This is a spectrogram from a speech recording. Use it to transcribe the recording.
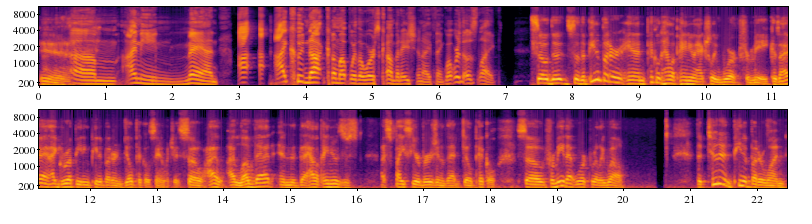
Yeah. Um, I mean, man, I, I, I could not come up with a worse combination. I think. What were those like? So the so the peanut butter and pickled jalapeno actually worked for me because I, I grew up eating peanut butter and dill pickle sandwiches. So I I love that, and the, the jalapeno is just a spicier version of that dill pickle. So for me, that worked really well. The tuna and peanut butter one,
